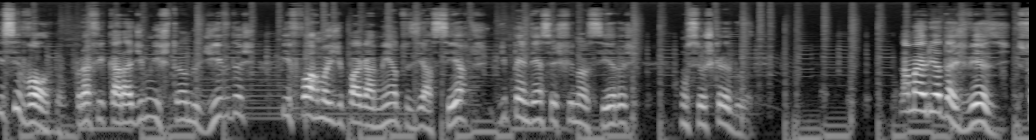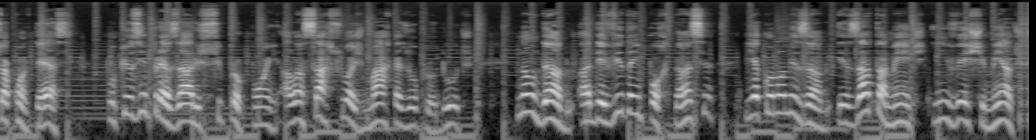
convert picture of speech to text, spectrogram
e se voltam para ficar administrando dívidas e formas de pagamentos e acertos de pendências financeiras com seus credores. Na maioria das vezes, isso acontece porque os empresários se propõem a lançar suas marcas ou produtos não dando a devida importância e economizando exatamente em investimentos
